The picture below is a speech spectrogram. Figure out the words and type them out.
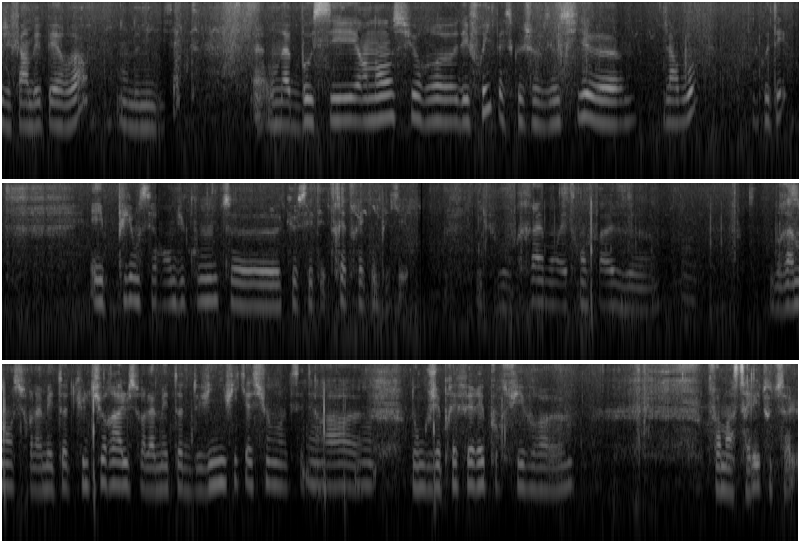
J'ai fait un BPREA en 2017. Euh, on a bossé un an sur des fruits parce que je faisais aussi de l'arbre à côté. Et puis on s'est rendu compte euh, que c'était très très compliqué. Il faut vraiment être en phase euh, vraiment sur la méthode culturelle, sur la méthode de vinification, etc. Euh, Ouais. Donc j'ai préféré poursuivre, enfin m'installer toute seule.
